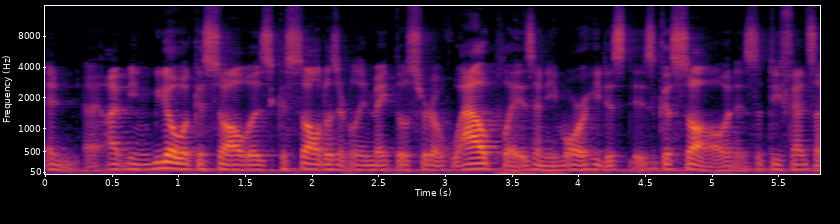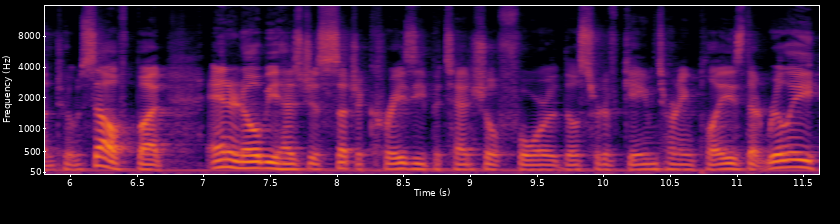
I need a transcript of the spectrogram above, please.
and uh, I mean, we know what Gasol was. Gasol doesn't really make those sort of wow plays anymore. He just is Gasol and is a defense unto himself. But Anunoby has just such a crazy potential for those sort of game turning plays that really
